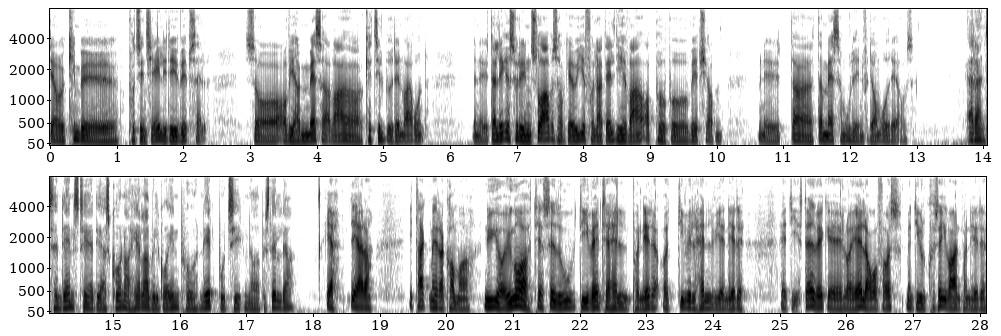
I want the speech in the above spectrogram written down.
der er jo et kæmpe potentiale i det websalg, så, og vi har masser af varer og kan tilbyde den vej rundt. Men øh, der ligger selvfølgelig en stor arbejdsopgave i at få lagt alle de her varer op på, på webshoppen, men øh, der, der er masser af mulighed inden for det område der også. Er der en tendens til, at jeres kunder hellere vil gå ind på netbutikken og bestille der? Ja, det er der. I takt med, at der kommer nye og yngre til at sidde ude, de er vant til at handle på nettet, og de vil handle via nettet at de er stadigvæk øh, lojale over for os, men de vil kunne se vejen på nettet.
